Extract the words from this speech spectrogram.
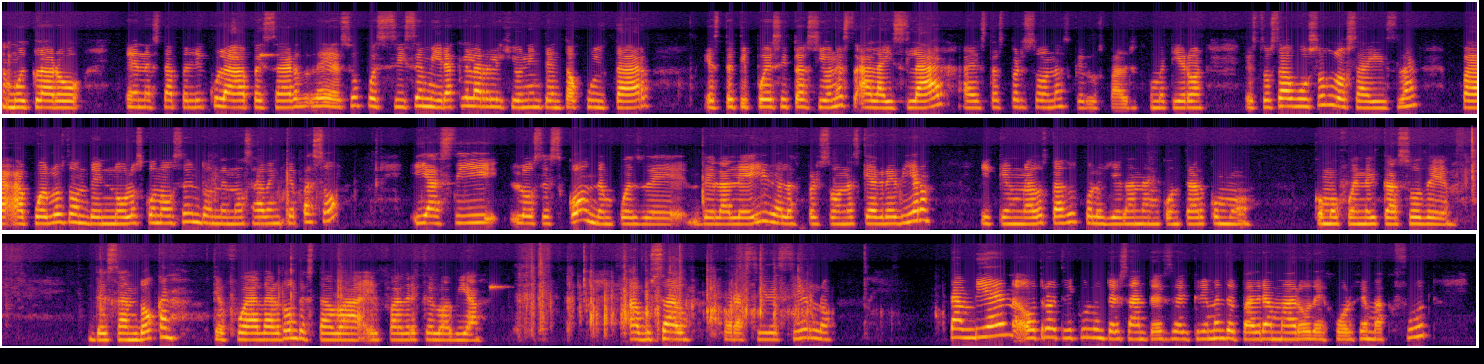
muy claro en esta película, a pesar de eso, pues sí se mira que la religión intenta ocultar este tipo de situaciones al aislar a estas personas que los padres cometieron estos abusos, los aíslan a pueblos donde no los conocen, donde no saben qué pasó y así los esconden pues de, la ley y de las personas que agredieron y que en unos casos pues los llegan a encontrar como, como fue en el caso de, de Sandokan, que fue a dar donde estaba el padre que lo había abusado por así decirlo. También otro artículo interesante es el crimen del padre Amaro de Jorge McFood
